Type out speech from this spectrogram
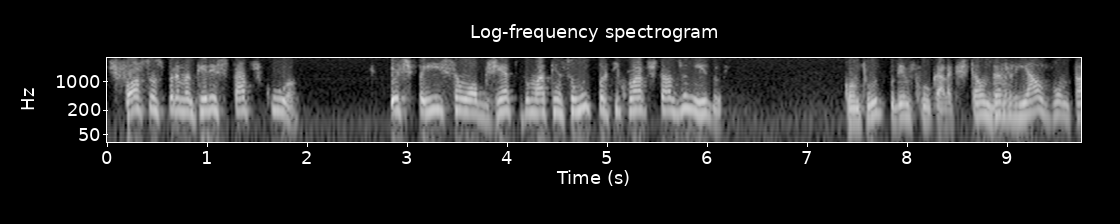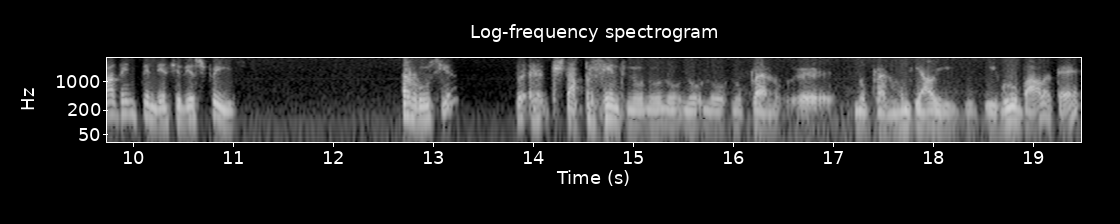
esforçam-se para manter esse status quo esses países são objeto de uma atenção muito particular dos Estados Unidos. Contudo, podemos colocar a questão da real vontade da independência desses países. A Rússia, que está presente no, no, no, no plano, eh, no plano mundial e, e, global até,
